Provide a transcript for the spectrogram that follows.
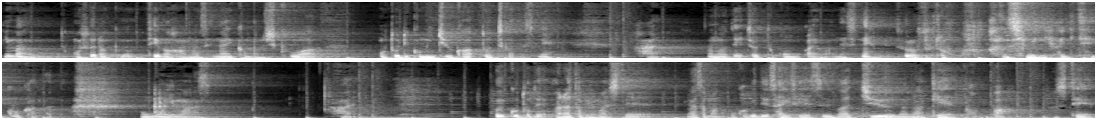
今おそらく手が離せないかもしくはお取り込み中かどっちかですね。はい。なのでちょっと今回はですねそろそろ 楽しみに入っていこうかなと思います。はいということで改めまして皆様のおかげで再生数が 17K 突破そして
